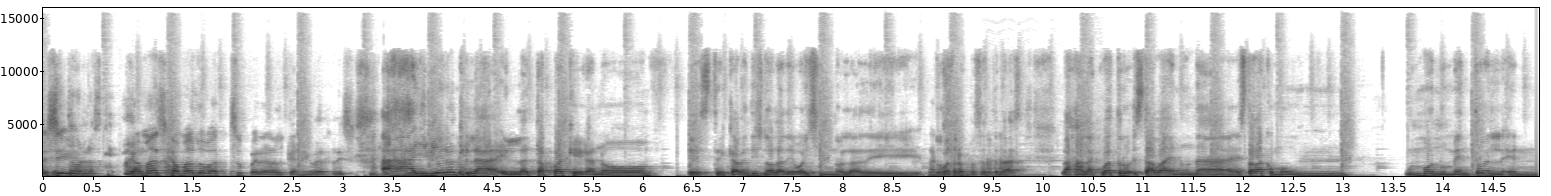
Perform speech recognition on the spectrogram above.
de sí, todos los que. Jamás, jamás lo va a superar al caníbal, eso sí. Ah, y vieron que la, en la etapa que ganó este Cavendish, no la de hoy, sino la de ¿La dos cuatro? Ajá. atrás, ajá, la 4 estaba en una, estaba como un, un monumento en, en,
